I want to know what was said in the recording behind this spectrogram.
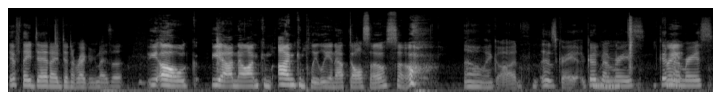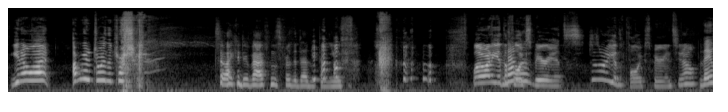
if they did, I didn't recognize it. Oh, yeah, no, I'm com- I'm completely inept also. So, Oh my god. It was great. Good mm-hmm. memories. Good Great. memories. you know what? I'm gonna join the church. So I can do baptisms for the dead with the youth. well, I want to get the full experience. Just want to get the full experience, you know? They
